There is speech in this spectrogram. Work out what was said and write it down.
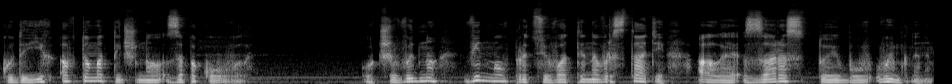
куди їх автоматично запаковували. Очевидно, він мав працювати на верстаті, але зараз той був вимкненим.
